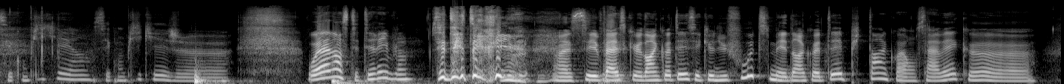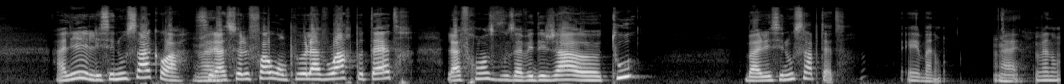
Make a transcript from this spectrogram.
C'est compliqué, hein. C'est compliqué. Je... Ouais, non, c'était terrible. hein. C'était terrible. Ouais, C'est parce que d'un côté, c'est que du foot, mais d'un côté, putain, quoi, on savait que. euh, Allez, laissez-nous ça, quoi. Ouais. C'est la seule fois où on peut l'avoir, peut-être. La France, vous avez déjà euh, tout. Bah, laissez-nous ça, peut-être. Et bah non. Ouais. Bah non.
